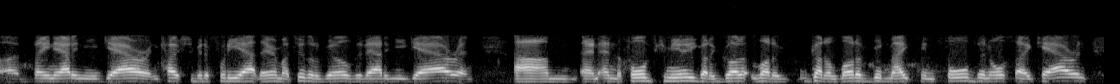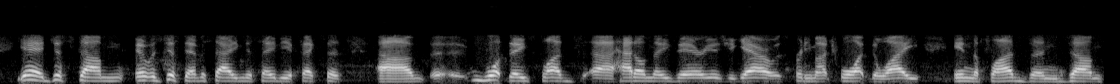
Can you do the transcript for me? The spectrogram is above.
I've been out in Eugowra and coached a bit of footy out there. And My two little girls live out in Eugowra, and um, and and the Forbes community got a got a lot of got a lot of good mates in Forbes and also Cowra. And yeah, just um, it was just devastating to see the effects that um, uh, what these floods uh, had on these areas. Eugowra was pretty much wiped away in the floods, and um,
